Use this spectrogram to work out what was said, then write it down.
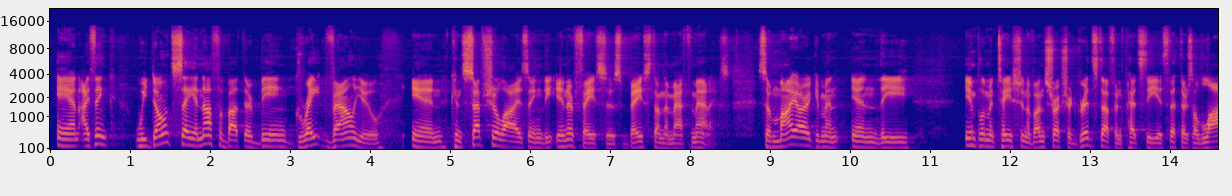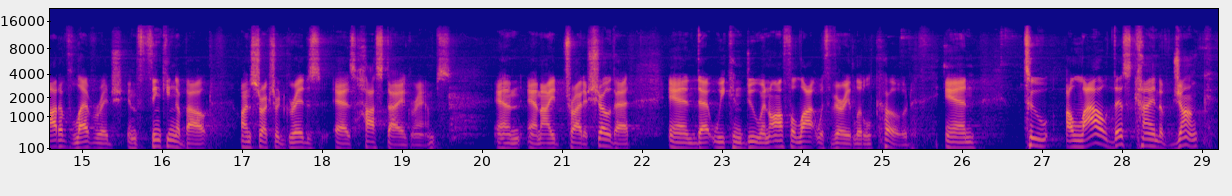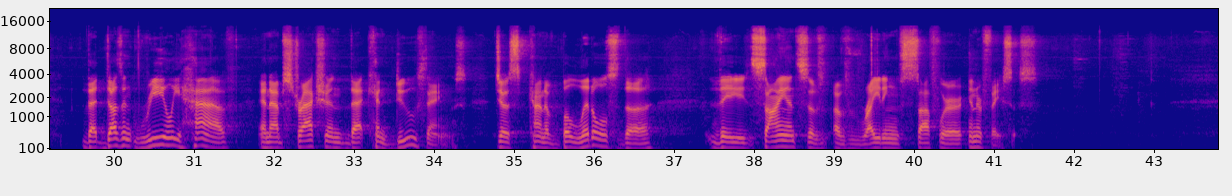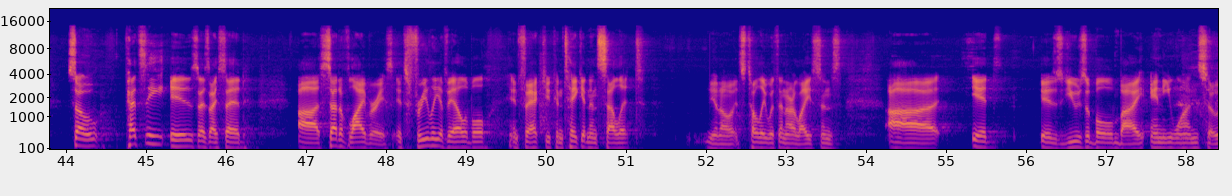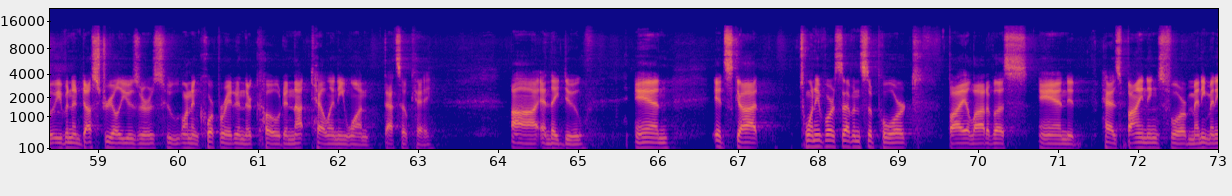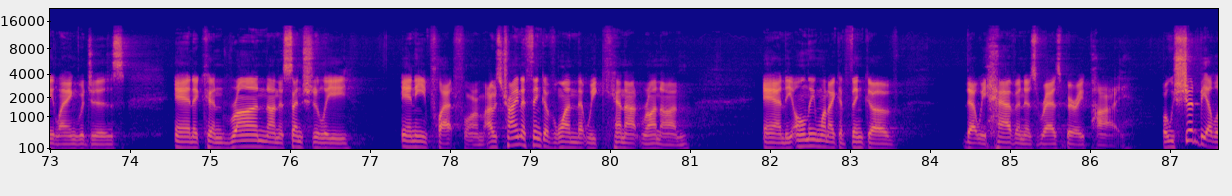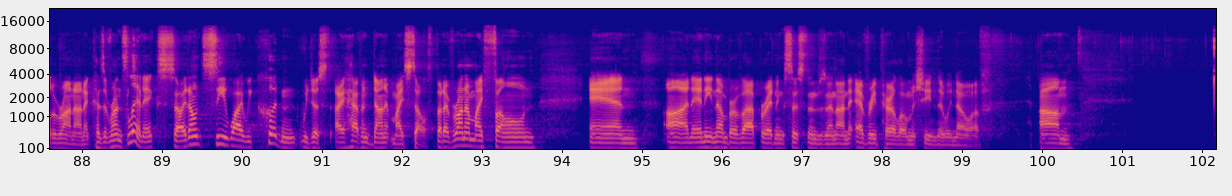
And I think we don't say enough about there being great value in conceptualizing the interfaces based on the mathematics. So my argument in the implementation of unstructured grid stuff in PETSc is that there's a lot of leverage in thinking about unstructured grids as Hasse diagrams. And, and I try to show that and that we can do an awful lot with very little code. And to allow this kind of junk that doesn't really have an abstraction that can do things just kind of belittles the, the science of, of writing software interfaces. So PETSc is, as I said, a set of libraries. It's freely available. In fact, you can take it and sell it you know, it's totally within our license. Uh, it is usable by anyone, so even industrial users who want to incorporate it in their code and not tell anyone, that's okay. Uh, and they do. And it's got 24 7 support by a lot of us, and it has bindings for many, many languages, and it can run on essentially any platform. I was trying to think of one that we cannot run on. And the only one I could think of that we haven't is Raspberry Pi. But we should be able to run on it because it runs Linux, so I don't see why we couldn't. We just, I haven't done it myself. But I've run on my phone and on any number of operating systems and on every parallel machine that we know of. Um,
